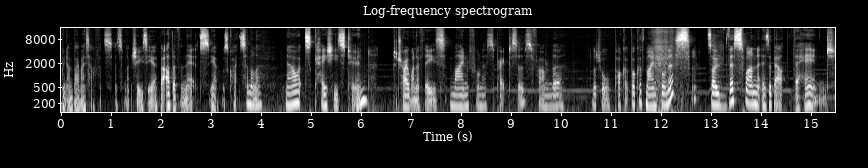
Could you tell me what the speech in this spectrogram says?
when I'm by myself, it's it's much easier. But other than that, it's, yeah, it was quite similar. Now it's Katie's turn to try one of these mindfulness practices from the little pocketbook of mindfulness. so, this one is about the hand.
